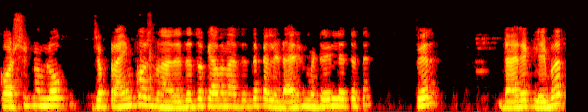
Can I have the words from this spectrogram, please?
कॉस्टशीट में हम लोग जब प्राइम कॉस्ट बनाते थे तो क्या बनाते थे? पहले डायरेक्ट मटेरियल लेते थे, फिर डायरेक्ट लेबर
